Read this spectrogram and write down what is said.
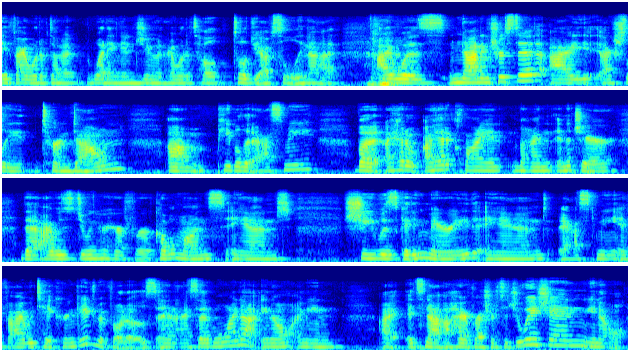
if I would have done a wedding in June, I would have told told you absolutely not. I was not interested. I actually turned down um, people that asked me, but I had a I had a client behind in the chair that I was doing her hair for a couple months and she was getting married and asked me if I would take her engagement photos and I said, "Well, why not? You know, I mean, I it's not a high pressure situation, you know,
